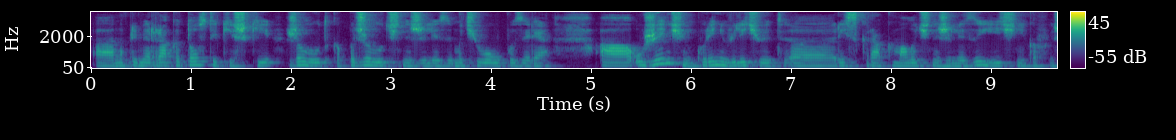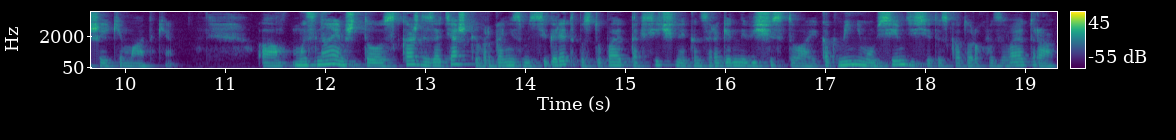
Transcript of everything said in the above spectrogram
а, например, рака толстой кишки, желудка, поджелудочной железы, мочевого пузыря. А у женщин курение увеличивает риск рака молочной железы, яичников и шейки матки. А, мы знаем, что с каждой затяжкой в организм из сигареты поступают токсичные канцерогенные вещества, и как минимум 70 из которых вызывают рак.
